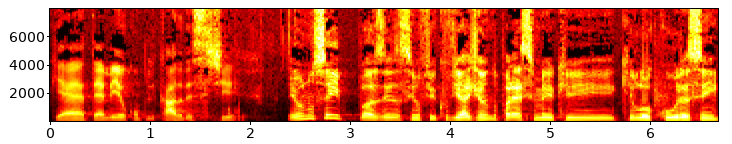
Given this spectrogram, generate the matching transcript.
que é até meio complicado de assistir. Eu não sei, às vezes assim eu fico viajando, parece meio que, que loucura assim,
